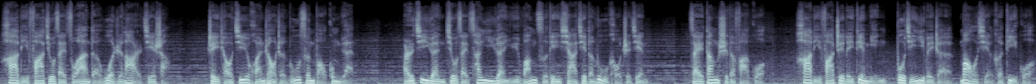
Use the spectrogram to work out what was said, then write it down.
哈里发就在左岸的沃日拉尔街上，这条街环绕着卢森堡公园，而妓院就在参议院与王子殿下街的路口之间。在当时的法国，哈里发这类店名不仅意味着冒险和帝国，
